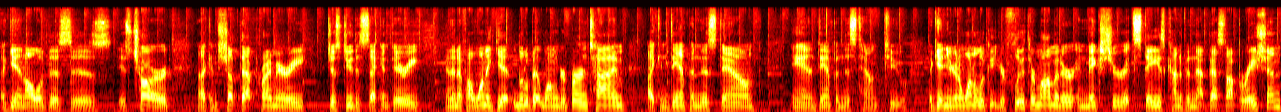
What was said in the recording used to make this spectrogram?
again, all of this is, is charred. I can shut that primary, just do the secondary. And then if I wanna get a little bit longer burn time, I can dampen this down and dampen this down too. Again, you're gonna wanna look at your flue thermometer and make sure it stays kind of in that best operation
